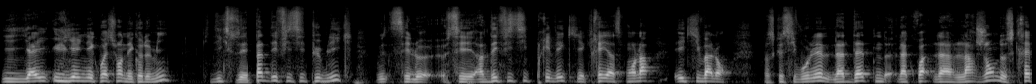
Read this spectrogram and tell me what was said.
qu'il y, a, une équation en économie qui dit que si vous n'avez pas de déficit public, c'est un déficit privé qui est créé à ce moment-là équivalent. Parce que si vous voulez, la dette, l'argent ne se crée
